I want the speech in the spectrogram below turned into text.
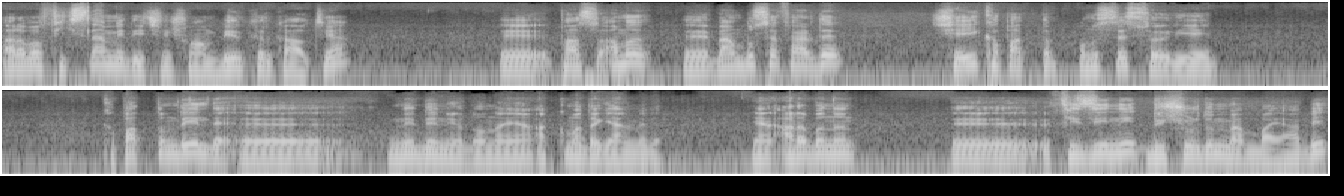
araba fixlenmediği için şu an 1.46'ya e, pas ama e, ben bu sefer de şeyi kapattım. Onu size söyleyeyim. Kapattım değil de e, ne deniyordu ona ya? Aklıma da gelmedi. Yani arabanın e, fiziğini düşürdüm ben bayağı bir.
